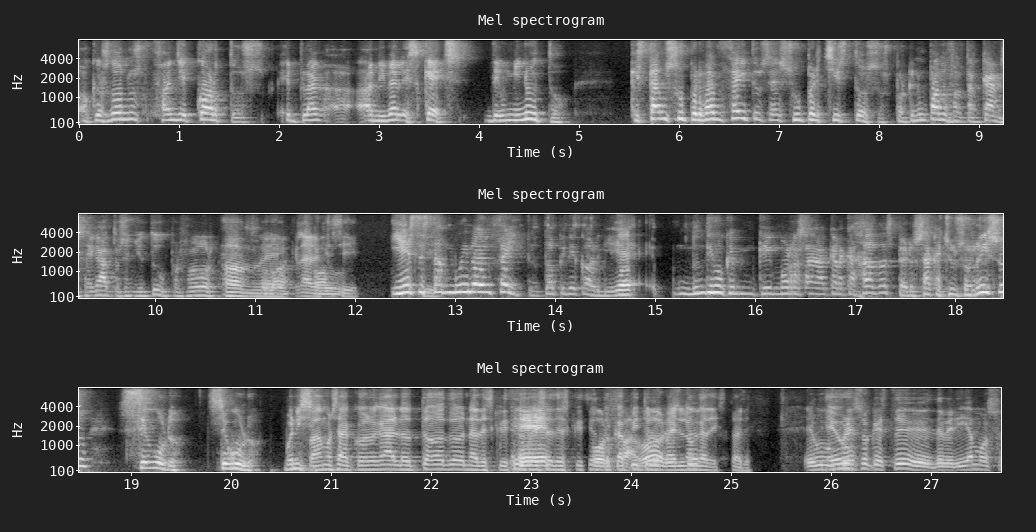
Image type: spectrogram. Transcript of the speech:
O que os donos fanlle cortos, en plan a, a nivel sketch, de un minuto que están super ben feitos e super chistosos, porque non poden faltar cans e gatos en YouTube, por favor. Hombre, oh, claro que sí. E este sí. está moi ben feito, Topi de Corgi. Eh, non digo que, que morras a carcajadas, pero sacache un sorriso, seguro, seguro. Buenísimo. Vamos a colgalo todo na descripción, eh, esa descripción do capítulo favor, máis longa da historia. Eu, eu penso que este deberíamos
